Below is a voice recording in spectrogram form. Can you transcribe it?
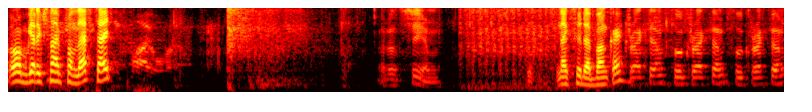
Oh, I'm getting sniped from left side. I don't see him. Next to that bunker. Crack them, full crack them, full crack them.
